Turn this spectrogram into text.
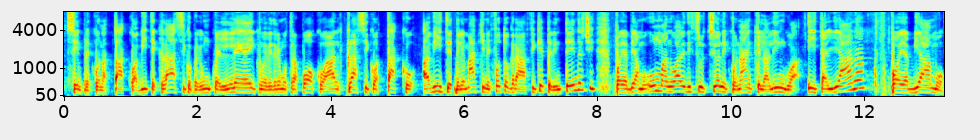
sempre con attacco a vite classico perché comunque lei come vedremo tra poco ha il classico attacco a vite delle macchine fotografiche per intenderci. Poi abbiamo un manuale di istruzioni con anche la lingua italiana. Poi abbiamo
